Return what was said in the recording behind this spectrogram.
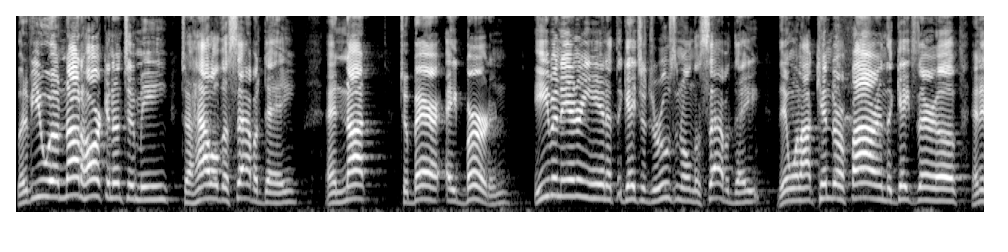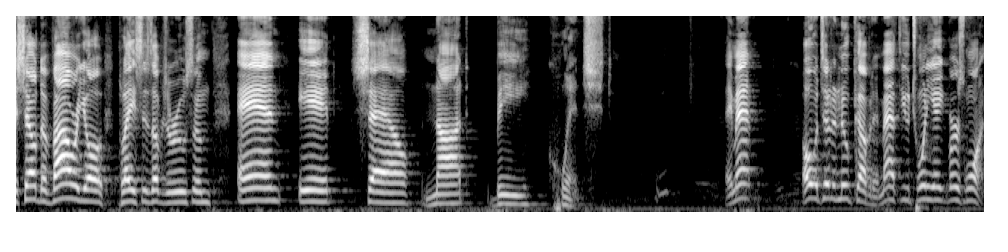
But if you will not hearken unto me to hallow the Sabbath day, and not to bear a burden, even entering in at the gates of Jerusalem on the Sabbath day, then will I kindle a fire in the gates thereof, and it shall devour your places of Jerusalem, and it shall not be quenched. Amen. Over to the new covenant, Matthew 28, verse 1.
